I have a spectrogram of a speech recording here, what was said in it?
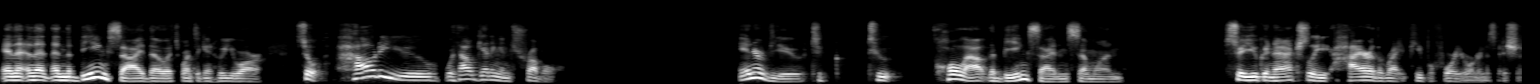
And then, and then and the being side, though, it's once again who you are. So how do you, without getting in trouble, interview to to pull out the being side in someone so you can actually hire the right people for your organization?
